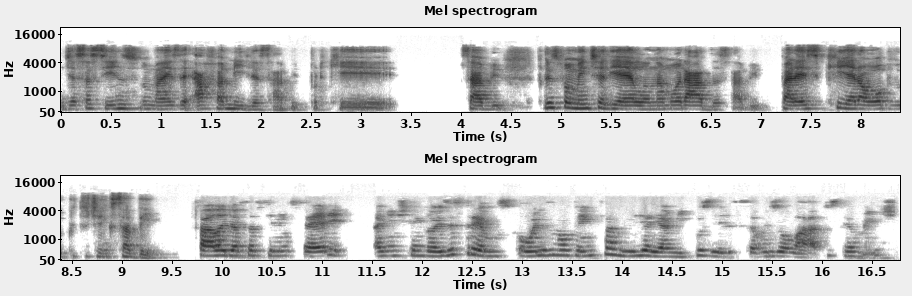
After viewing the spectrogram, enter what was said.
de assassinos e tudo mais é a família, sabe? Porque, sabe, principalmente ali ela, namorada, sabe? Parece que era óbvio que tu tinha que saber. Fala de assassino em série, a gente tem dois extremos. Ou eles não têm família e amigos e eles são isolados realmente.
